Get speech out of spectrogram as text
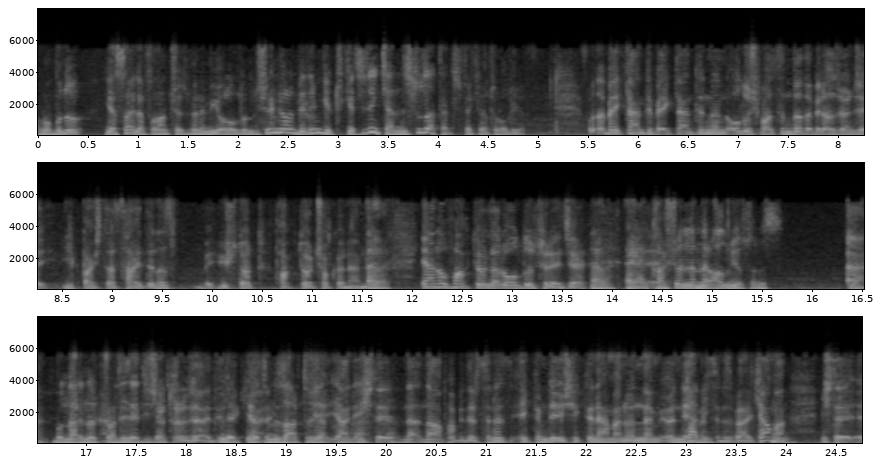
Ama bunu yasayla falan çözmenin bir yol olduğunu düşünmüyorum. Dediğim gibi tüketicinin kendisi zaten spekülatör oluyor. Bu da beklenti. Beklentinin oluşmasında da biraz önce ilk başta saydığınız 3-4 faktör çok önemli. Evet. Yani o faktörler olduğu sürece Evet. Eğer Ee, karşı önlemler almıyorsanız. Yani bunları nötralize edecek. nötralize edecek. üret- üretiminizi artıracak. e, Yani işte Evet. ne, ne yapabilirsiniz? İklim değişikliğini hemen önlem önleyemezsiniz belki ama işte e,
